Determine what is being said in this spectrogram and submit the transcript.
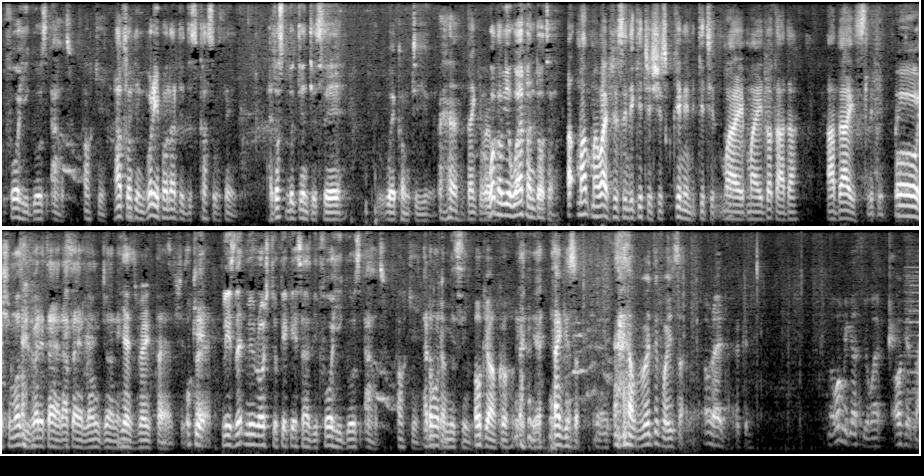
before he goes out. Okay. I have something very important to discuss with him. I just looked in to say welcome to you. Thank you very What much. of your wife and daughter? Uh, my, my wife, she's in the kitchen. She's cooking in the kitchen. My my daughter, Ada, Ada is sleeping. Oh, she must be very tired after a long journey. Yes, very tired. She's Okay, tired. please let me rush to Okeke's house before he goes out. Okay. I don't want to miss him. Okay, uncle. Yeah. Thank you, sir. I'm waiting for you, sir. All right. Okay. No, when we get your wife. Okay, sir.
